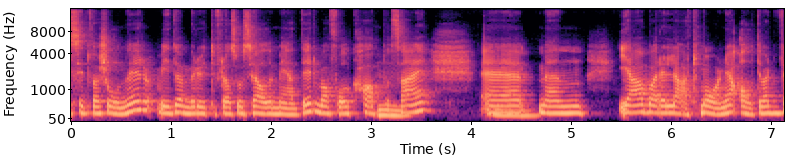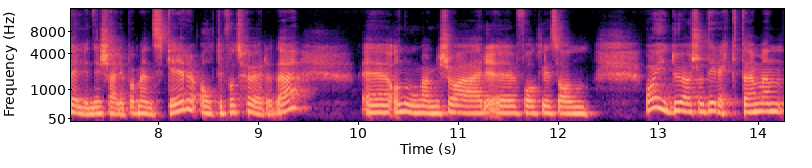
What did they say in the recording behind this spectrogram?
situasjoner. Vi dømmer ut ifra sosiale medier, hva folk har på seg. Eh, Men jeg har bare lært med årene. Jeg har alltid vært veldig nysgjerrig på mennesker. Alltid fått høre det. Eh, Og noen ganger så er eh, folk litt sånn Oi, du er så direkte. Men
